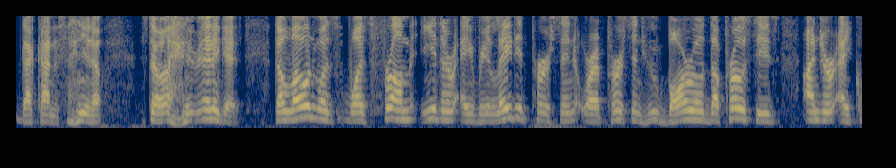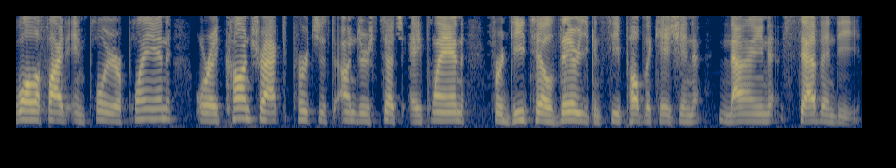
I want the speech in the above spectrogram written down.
that kind of, you know. So, in any case, the loan was, was from either a related person or a person who borrowed the proceeds under a qualified employer plan or a contract purchased under such a plan. For details there, you can see publication 970.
